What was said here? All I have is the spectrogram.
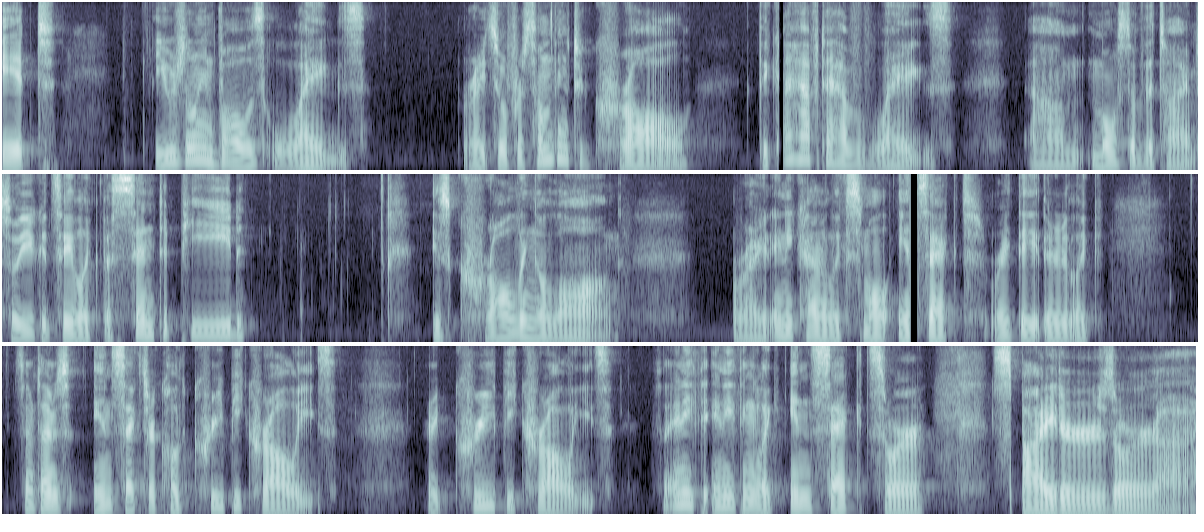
it usually involves legs, right? So for something to crawl, they kind of have to have legs um, most of the time. So you could say like the centipede is crawling along, right? Any kind of like small insect, right? They they're like sometimes insects are called creepy crawlies, right? Creepy crawlies. So anything anything like insects or spiders or uh,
